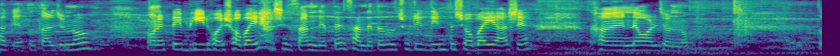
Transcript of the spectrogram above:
থাকে, তো তার জন্য অনেকটাই ভিড় হয় সবাই আসে সানডেতে সানডেতে তো ছুটির দিন তো সবাই আসে নেওয়ার জন্য। তো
